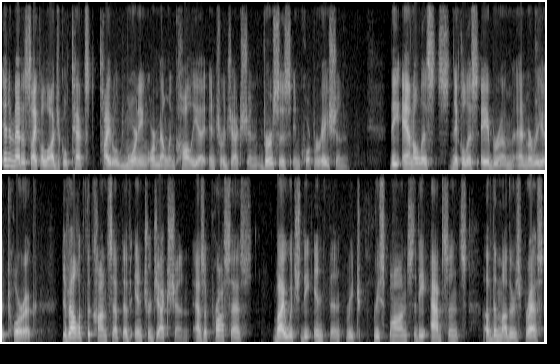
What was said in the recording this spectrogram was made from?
In a metapsychological text titled Mourning or Melancholia Introjection versus Incorporation, the analysts Nicolas Abraham and Maria Torok developed the concept of introjection as a process by which the infant re responds to the absence of the mother's breast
